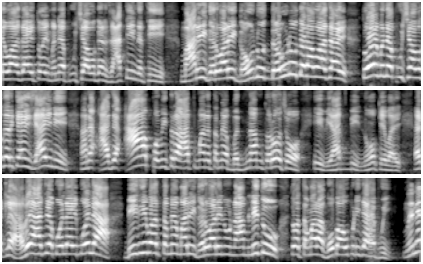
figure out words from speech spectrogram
લેવા જાય તોય મને પૂછ્યા વગર જાતી નથી. મારી ઘરવાળી ઘઉંનું દવણું દળાવવા જાય તોય મને પૂછ્યા વગર ક્યાંય જાય નહીં. અને આજે આ પવિત્ર આત્માને તમે બદનામ કરો છો એ વ્યાજબી ન કહેવાય. એટલે હવે આજે બોલ્યા એ બોલ્યા બીજી વાર તમે મારી ઘરવાળીનું નામ લીધું તો તમારા ગોબા ઉપડી જાય ભૂઈ. મને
